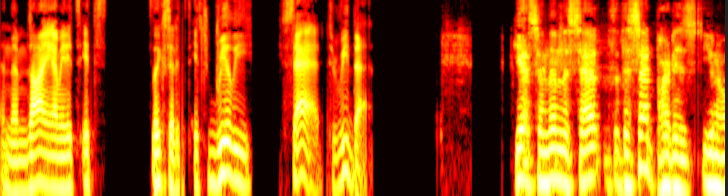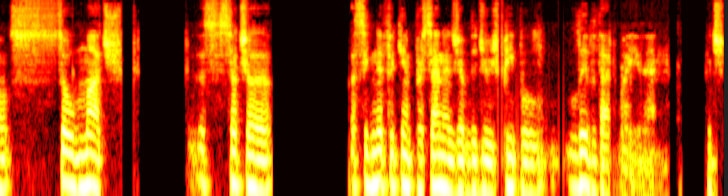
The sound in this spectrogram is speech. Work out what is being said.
and them dying. I mean, it's it's like I said, it, it's really sad to read that. Yes, and then the sad the sad part is, you know, so much such a a significant percentage of the Jewish people live that way then, which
